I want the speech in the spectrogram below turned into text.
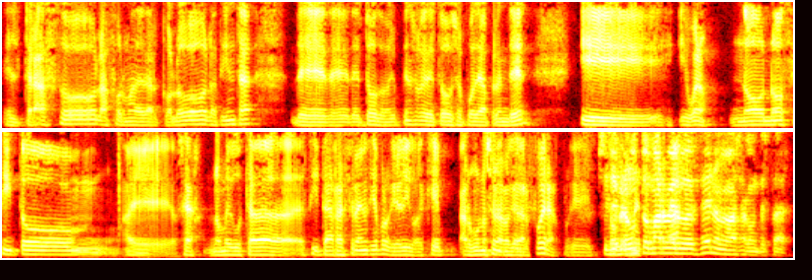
el trazo, la forma de dar color, la tinta, de, de, de todo. Yo pienso que de todo se puede aprender y, bueno, no, no cito, eh, o sea, no me gusta citar referencias porque digo, es que algunos se me va a quedar fuera. Porque si te pregunto Marvel o DC, no me vas a contestar.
